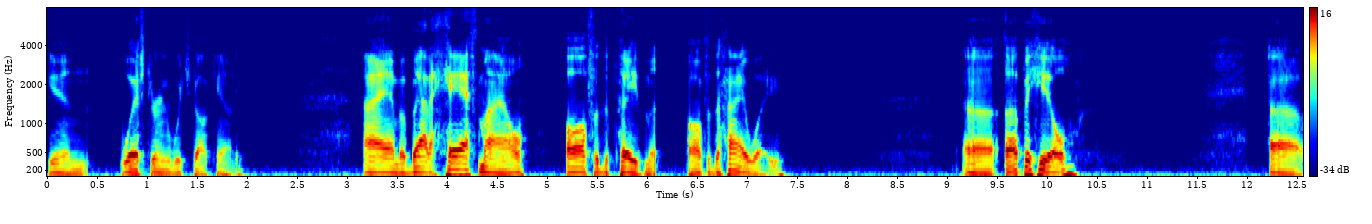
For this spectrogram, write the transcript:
in western Wichita County. I am about a half mile off of the pavement, off of the highway, uh, up a hill, uh,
